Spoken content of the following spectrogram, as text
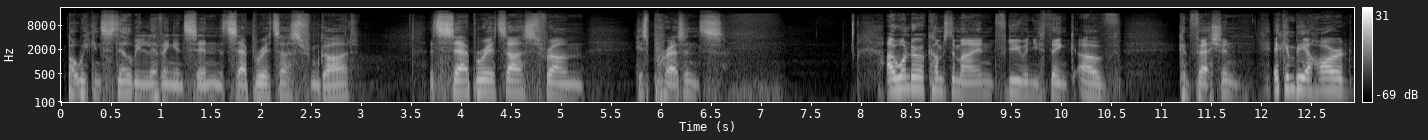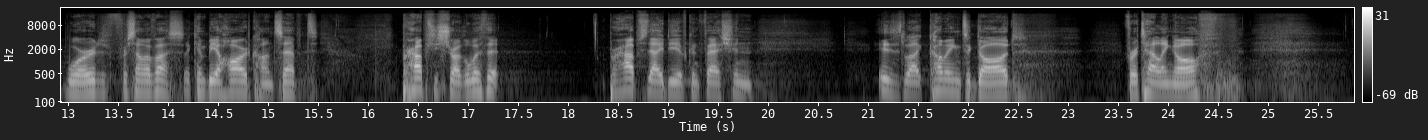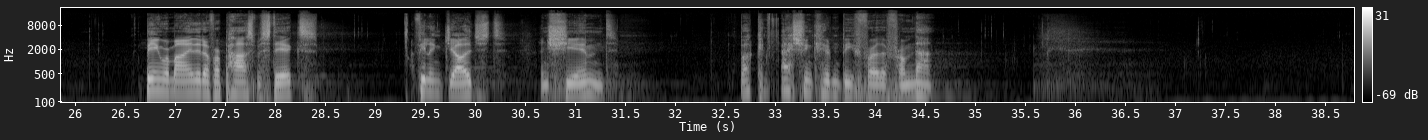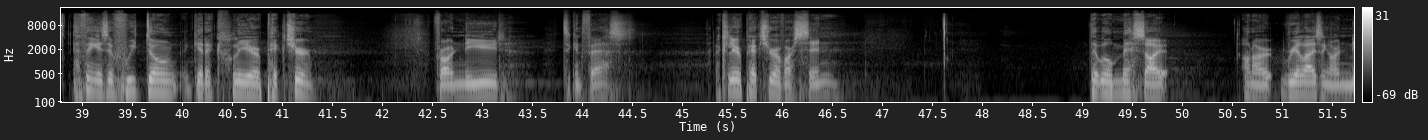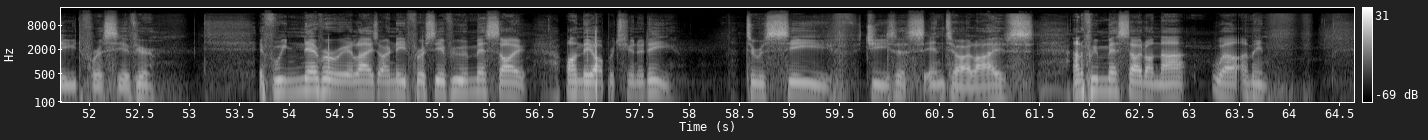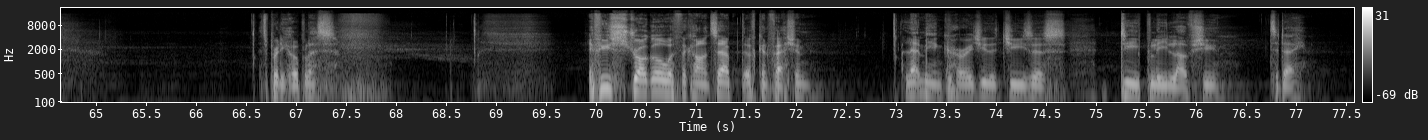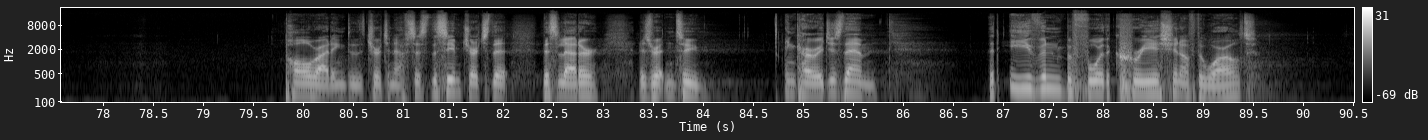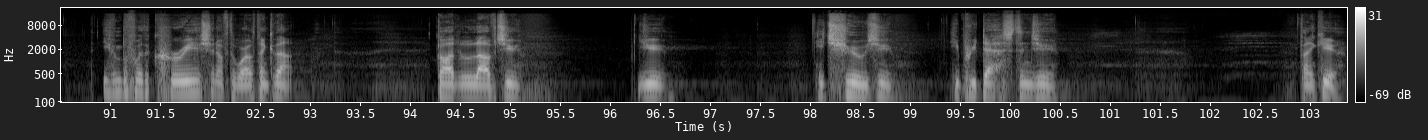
but we can still be living in sin that separates us from God, that separates us from His presence. I wonder what comes to mind for you when you think of confession. It can be a hard word for some of us, it can be a hard concept. Perhaps you struggle with it. Perhaps the idea of confession is like coming to God for telling off, being reminded of our past mistakes, feeling judged and shamed. But confession couldn't be further from that. The thing is, if we don't get a clear picture for our need to confess, a clear picture of our sin, that we'll miss out on our realizing our need for a Savior. If we never realize our need for a Savior, we miss out on the opportunity to receive Jesus into our lives. And if we miss out on that, well, I mean, it's pretty hopeless. If you struggle with the concept of confession, let me encourage you that Jesus deeply loves you today. Paul writing to the church in Ephesus, the same church that this letter is written to, encourages them that even before the creation of the world, even before the creation of the world, think of that. God loved you. You. He chose you. He predestined you. Thank you.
